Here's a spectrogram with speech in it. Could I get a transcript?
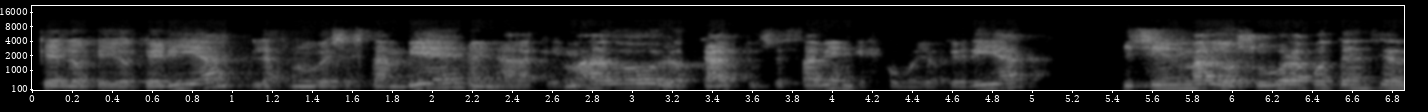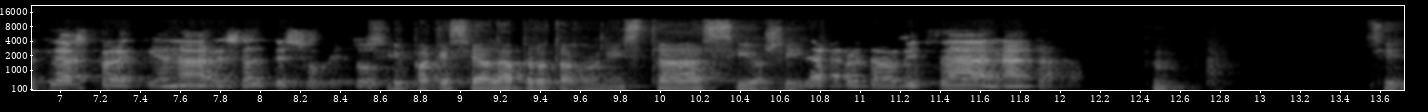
que es lo que yo quería, las nubes están bien, no hay nada quemado, los cactus están bien, que es como yo quería, y sin embargo subo la potencia del flash para que Ana resalte sobre todo. Sí, para que sea la protagonista sí o sí. La protagonista nata. Hmm. Sí,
